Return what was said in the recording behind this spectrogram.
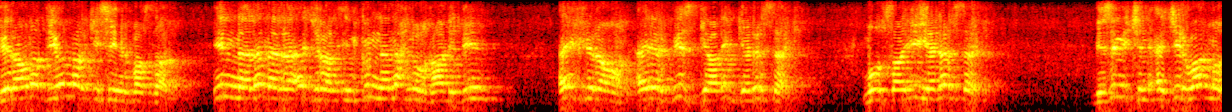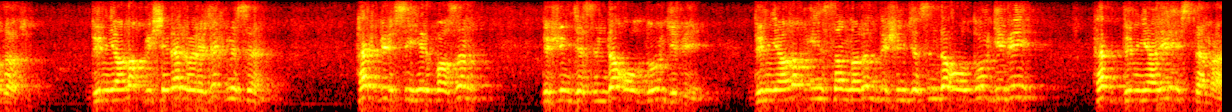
Firavun'a diyorlar ki sihirbazlar inne lene le ecran in kunne nahnul galibin Ey Firavun eğer biz galip gelirsek Musa'yı yenersek bizim için ecir var mıdır? Dünyalık bir şeyler verecek misin? Her bir sihirbazın düşüncesinde olduğu gibi dünyalık insanların düşüncesinde olduğu gibi hep dünyayı isteme,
